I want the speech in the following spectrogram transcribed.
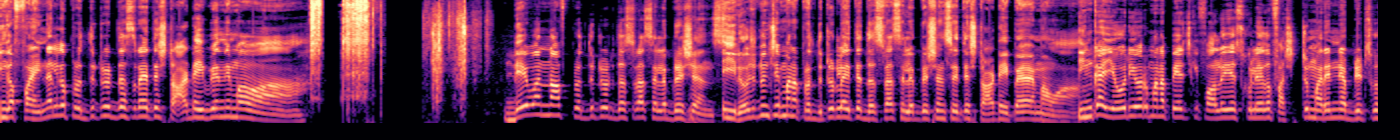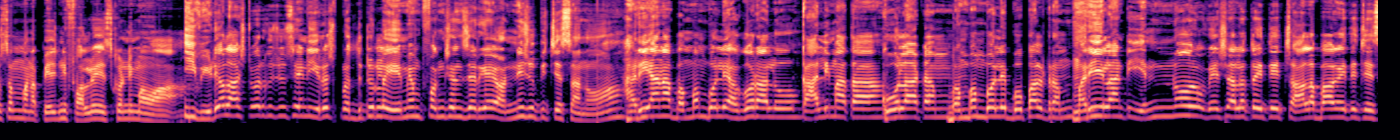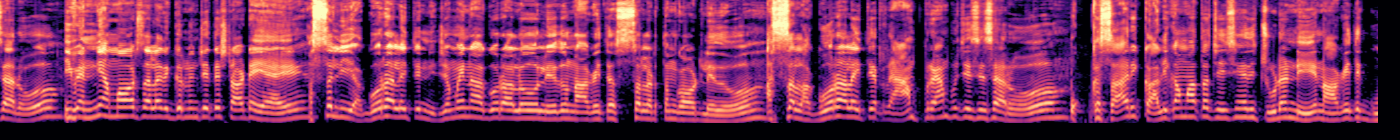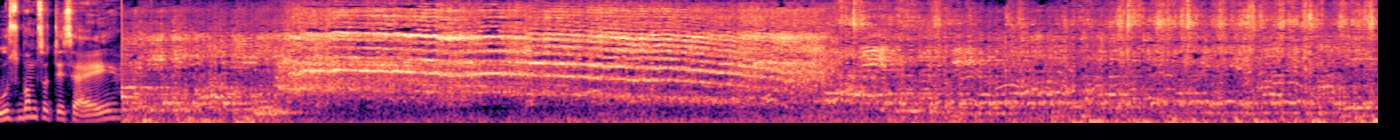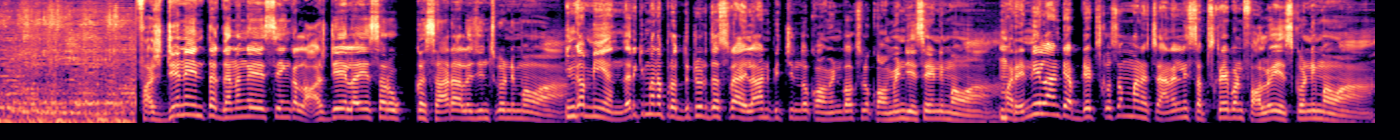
ఇంకా ఫైనల్గా ప్రొద్దుటూరు దసరా అయితే స్టార్ట్ అయిపోయింది మావా. Day one of Proddatur Dasara celebrations ఈ రోజు నుంచి మన ప్రొద్దుటూరులో అయితే దసరా సెలబ్రేషన్స్ అయితే స్టార్ట్ అయిపోయాయి మావా. ఇంకా ఎవరెవరు మన పేజ్కి ఫాలో చేసుకోలేదో ఫస్ట్ మరిన్ని అప్డేట్స్ కోసం మన పేజ్ని ఫాలో చేసుకోండి మావా. ఈ వీడియో లాస్ట్ వరకు చూసేయండి. ఈ రోజు ప్రొద్దుటూరులో ఏమేం ఫంక్షన్స్ జరిగాయో అన్ని చూపించేస్తాను హర్యానా బంబం బోలే అఘోరాలు కాళీమాత కోలాటం బంబం బోలే భోపాల్ డ్రమ్ మరి ఇలాంటి ఎన్నో వేషాలతో అయితే చాలా బాగా అయితే చేశారు. ఇవన్నీ అమ్మవారి దగ్గర నుంచి అయితే స్టార్ట్ అయ్యాయి. అస్సలు ఈ అఘోరాలు అయితే నిజమైన అఘోరాలో లేదో నాకైతే అస్సలు అర్థం కావట్లేదు. అస్సలు అఘోరాలు అయితే ర్యాంప్ ర్యాంప్ చేసేసారు ఒక్కసారి కాళికామాత చేసినది చూడండి నాకైతే గూస్ బంప్స్ వచ్చేసాయి ఫస్ట్ డేనే ఇంత ఘనంగా చేస్తే ఇంకా లాస్ట్ డే ఎలా చేస్తారో ఒక్కసారి ఆలోచించుకోండి మావా. ఇంకా మీ అందరికి మన ప్రొద్దుటూరు దసరా ఎలా అనిపించిందో కామెంట్ బాక్స్లో కామెంట్ చేసేయండి మావా. మరిన్ని ఇలాంటి అప్డేట్స్ కోసం మన ఛానల్ని సబ్స్క్రైబ్ అండ్ ఫాలో చేసుకోండి మావా.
